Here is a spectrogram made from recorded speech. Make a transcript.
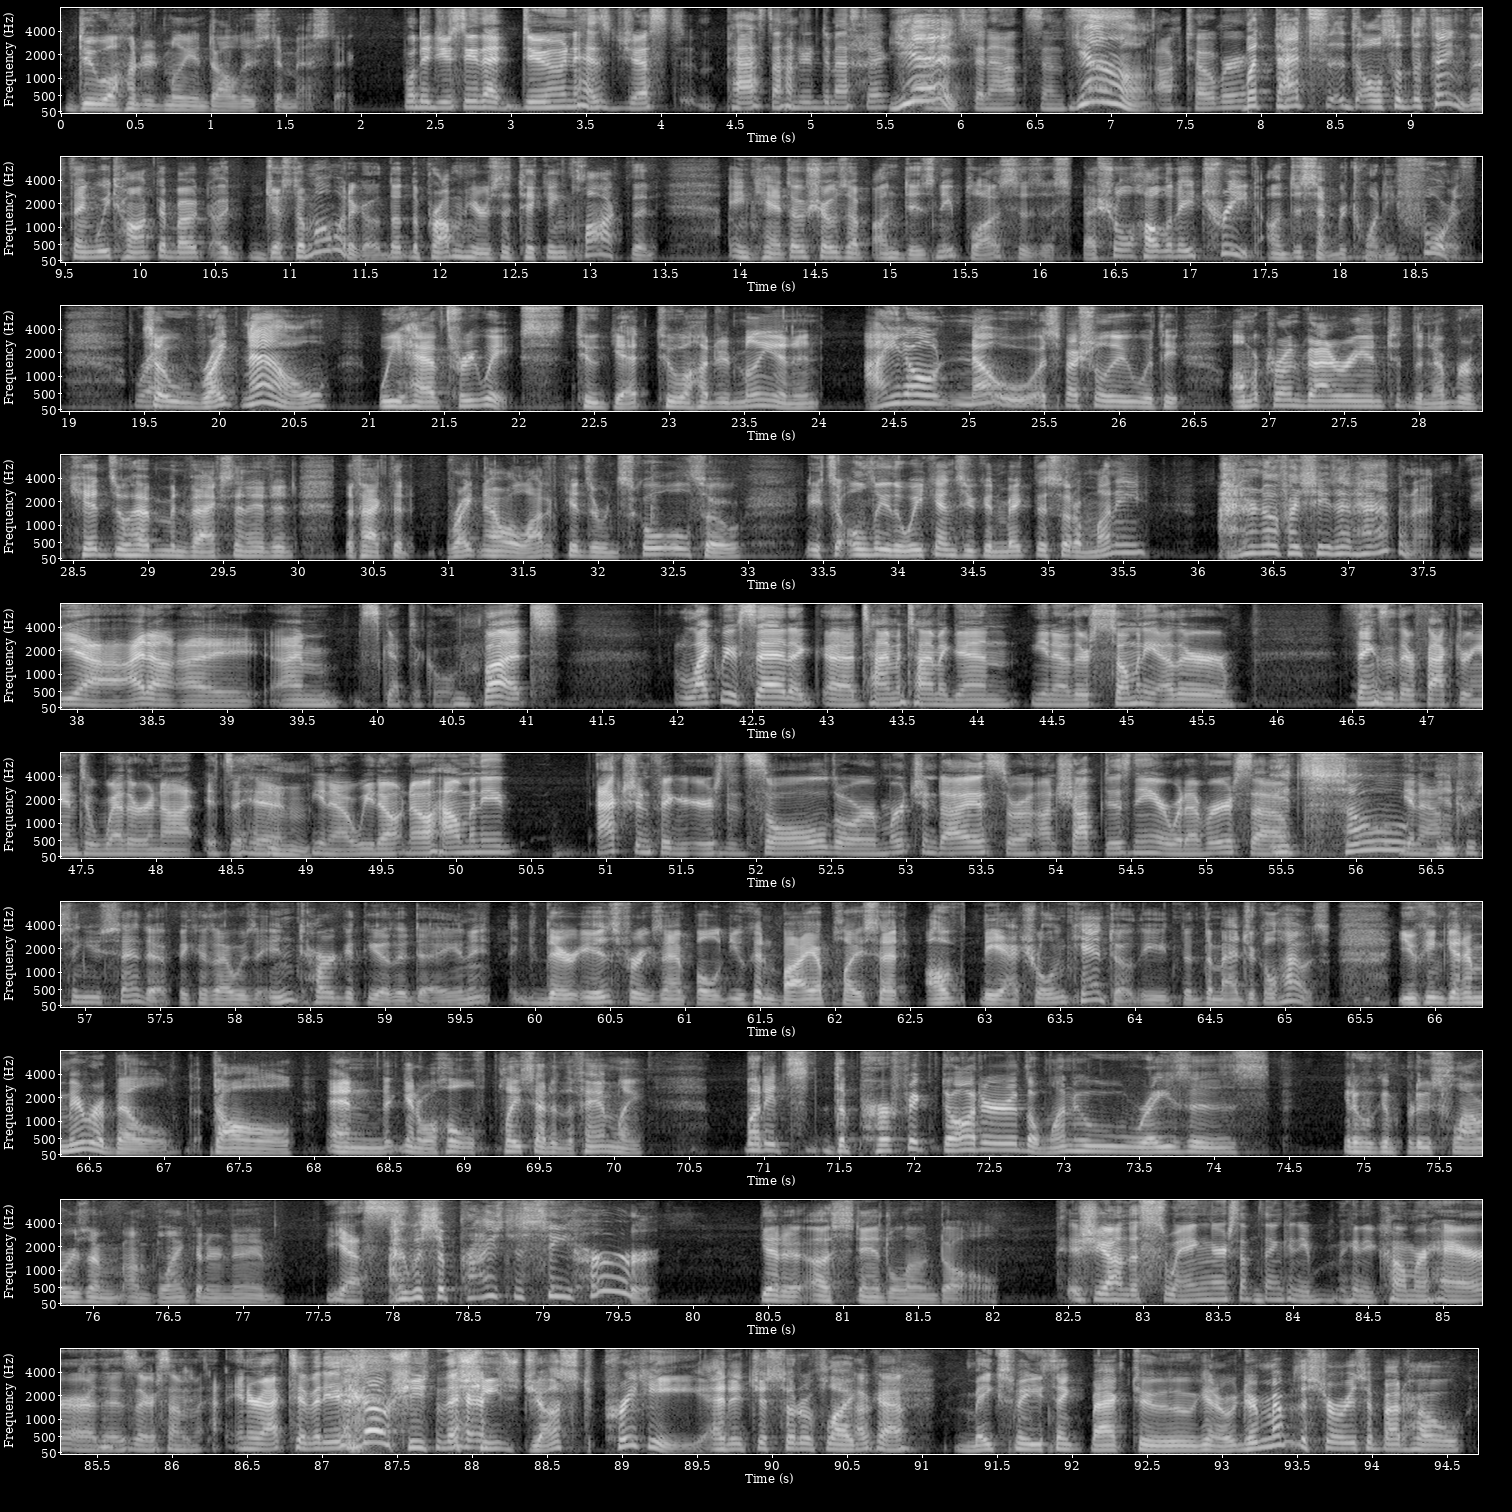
do a hundred million dollars domestic. Well, did you see that Dune has just passed 100 domestic? Yes. It's been out since Yeah. October. But that's also the thing, the thing we talked about uh, just a moment ago. The, the problem here is the ticking clock that Encanto shows up on Disney Plus as a special holiday treat on December 24th. So right now we have 3 weeks to get to 100 million and I don't know, especially with the Omicron variant, the number of kids who haven't been vaccinated, the fact that right now a lot of kids are in school, so it's only the weekends you can make this sort of money. I don't know if I see that happening. Yeah, I don't. I I'm skeptical, but like we've said uh, time and time again, you know, there's so many other things that they're factoring into whether or not it's a hit. You know, we don't know how many action figures that sold or merchandise or on Shop Disney or whatever. So It's so You know. interesting you said that because I was in Target the other day, and it, there is, for example, you can buy a playset of the actual Encanto, the, the the magical house. You can get a Mirabel doll and you know a whole playset of the family, but it's the perfect daughter, the one who raises, you know, who can produce flowers. I'm I'm blanking her name. yes, I was surprised to see her get a, a standalone doll. Is she on the swing or something? Can you can you comb her hair, or is there some interactivity? No, she's she's just pretty, and it just sort of like Okay. makes me think back to you know. Do you remember the stories about how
